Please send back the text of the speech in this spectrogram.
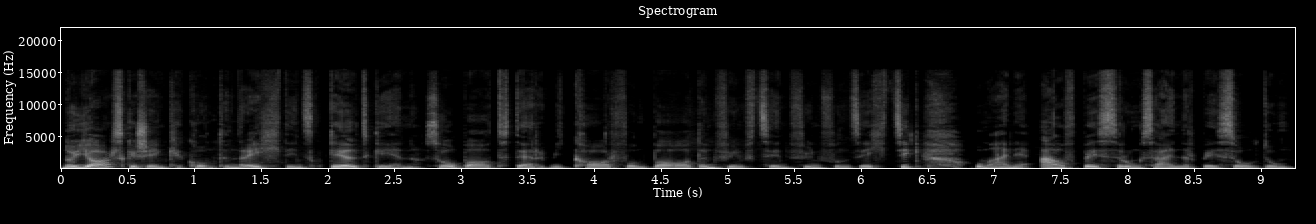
Neujahrsgeschenke konnten recht ins Geld gehen. So bat der Vikar von Baden 1565 um eine Aufbesserung seiner Besoldung.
